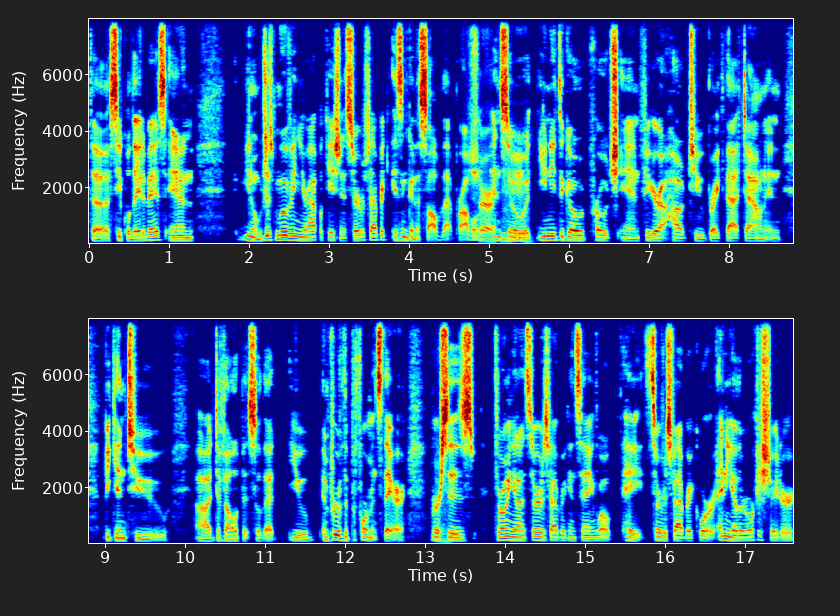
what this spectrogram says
the SQL database, and you know, just moving your application to Service Fabric isn't going to solve that problem. Sure. And so Mhm. you need to go approach and figure out how to break that down and begin to uh, develop it so that you improve the performance there versus throwing it on Service Fabric and saying, well, hey, Service Fabric or any other orchestrator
